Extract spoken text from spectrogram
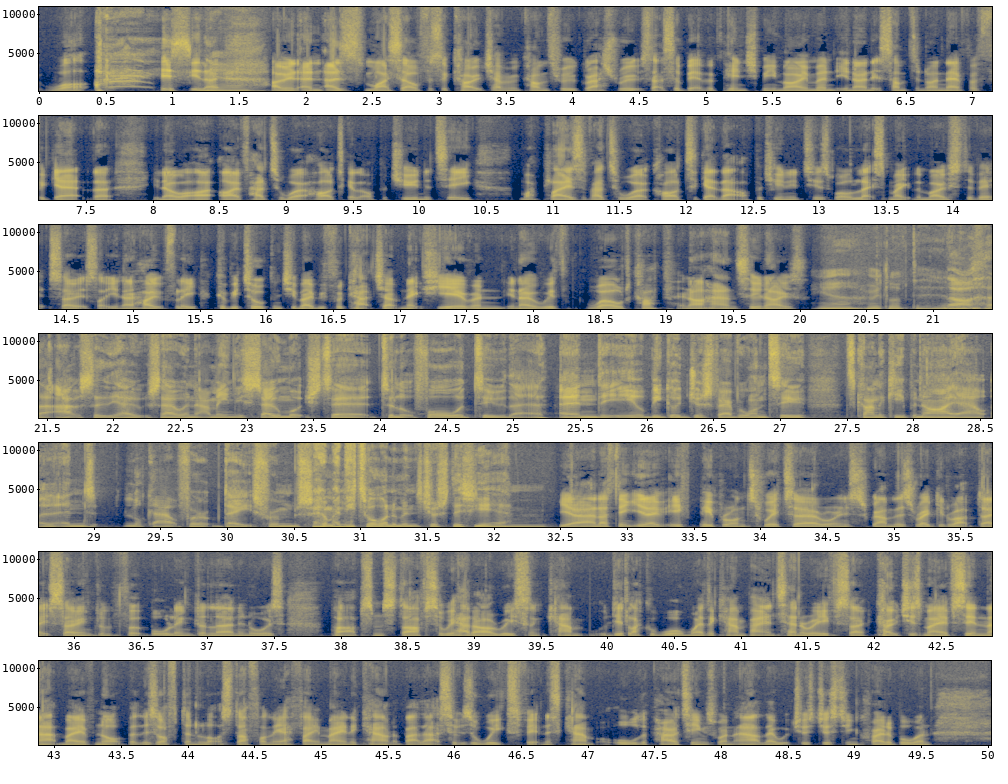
what? is, you know. Yeah. I mean, and as myself as a coach, having come through grassroots, that's a bit of a pinch me moment, you know, and it's something I never forget that, you know, I, I've had to work hard to get the opportunity. My players have had to work hard to get that opportunity as well. Let's make the most of it. So it's like, you know, hopefully could be talking to you maybe for catch up next year and, you know, with World Cup in our hands. Who knows? Yeah, we'd love to hear. No, I absolutely hope so. And I mean, there's so much to, to look forward to there. And it'll be good just for everyone to, to kind of keep an eye out and, and look out for updates from so many tournaments just this year. Mm. Yeah, and I think you know if people are on Twitter or Instagram, there's regular updates. So England football, England learning always put up some stuff. So we had our recent camp. We did like a warm weather camp out in Tenerife. So coaches may have seen that, may have not, but there's often a lot of stuff on the FA main account about that. So it was a week's fitness camp. All the para teams went out there, which was just incredible. And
